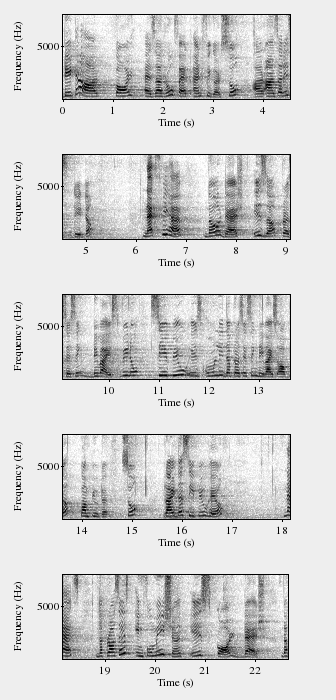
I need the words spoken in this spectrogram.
data are called as a raw fact and figure. So, our answer is data. Next we have the dash is a processing device. We know CPU is only the processing device of the computer. So, write the CPU here. Next, the processed information is called dash. The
